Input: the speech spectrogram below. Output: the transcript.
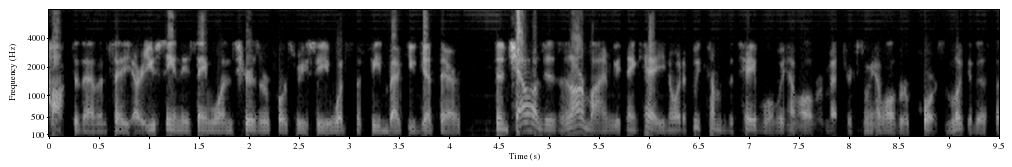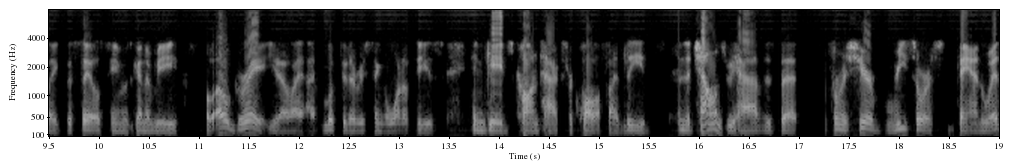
talk to them and say, are you seeing these same ones? Here's the reports we see. What's the feedback you get there? The challenge is in our mind, we think, hey, you know what? If we come to the table and we have all of our metrics and we have all of our reports and look at this, like the sales team is going to be, oh, oh, great. You know, I, I've looked at every single one of these engaged contacts or qualified leads. And the challenge we have is that from a sheer resource bandwidth,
